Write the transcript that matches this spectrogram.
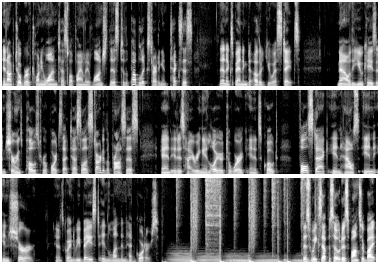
In October of 21, Tesla finally launched this to the public, starting in Texas, then expanding to other U.S. states. Now, the UK's Insurance Post reports that Tesla started the process and it is hiring a lawyer to work in its quote, full stack in house in insurer, and it's going to be based in London headquarters. This week's episode is sponsored by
